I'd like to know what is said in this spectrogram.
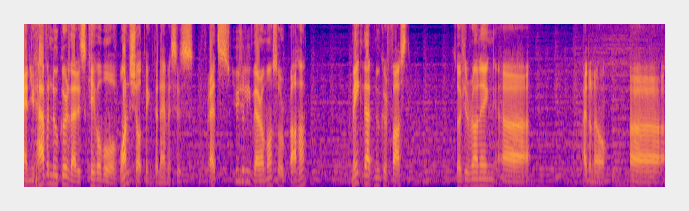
and you have a nuker that is capable of one-shotting the Nemesis threats, usually Veromos or Praha, make that nuker faster. So if you're running, uh, I don't know, uh,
